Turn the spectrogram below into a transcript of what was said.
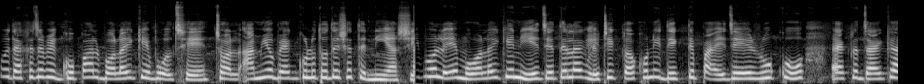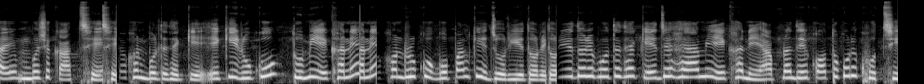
ও দেখা যাবে গোপাল বলাইকে বলছে, চল, আমিও ব্যাগগুলো তোদের সাথে নিয়ে আসি। বলে বলাইকে নিয়ে যেতে লাগলে ঠিক তখনই দেখতে পায় যে রুকু একটা জায়গায় বসে কাঁদছে। তখন বলতে থাকে, এ কি রুকু? তুমি এখানে? এখানে?" তখন রুকু গোপালকে জড়িয়ে ধরে। জড়িয়ে ধরে বলতে থাকে যে হ্যাঁ আমি এখানে। আপনাদের কত করে খুঁজছি।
